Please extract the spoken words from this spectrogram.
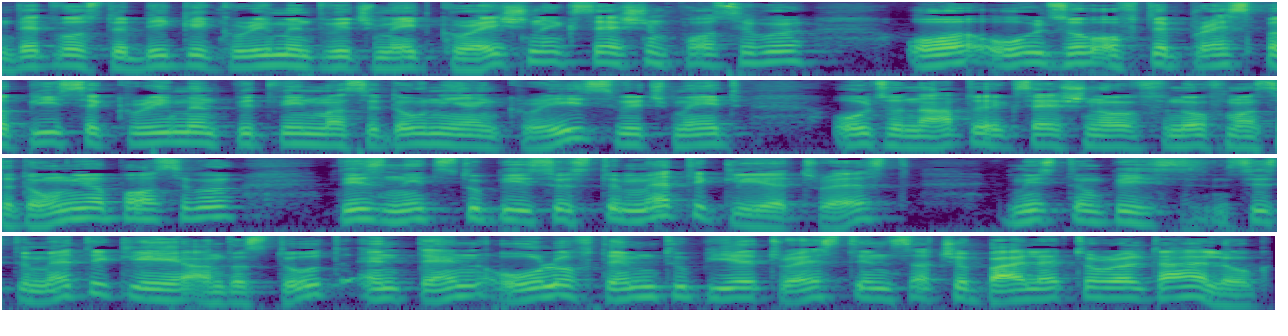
and that was the big agreement which made Croatian accession possible, or also of the Prespa peace agreement between Macedonia and Greece, which made also NATO accession of North Macedonia possible. This needs to be systematically addressed, needs to be systematically understood, and then all of them to be addressed in such a bilateral dialogue.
